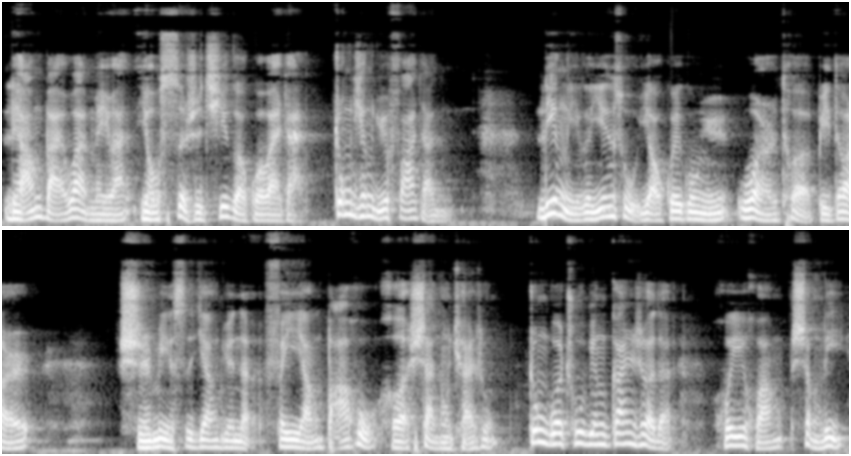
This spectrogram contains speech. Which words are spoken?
两百万美元，有四十七个国外站。中情局发展另一个因素要归功于沃尔特·彼得尔。史密斯将军的飞扬跋扈和煽动权术，中国出兵干涉的辉煌胜利，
